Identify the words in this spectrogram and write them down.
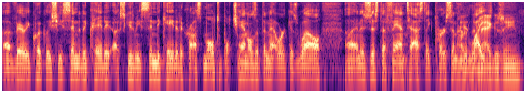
uh, very quickly. She's syndicated, excuse me, syndicated across multiple channels at the network as well, uh, and is just a fantastic person. Her light magazine.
